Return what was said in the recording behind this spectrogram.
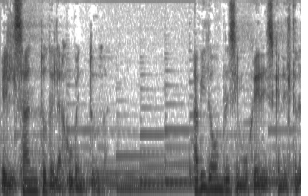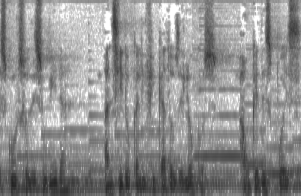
El Santo de la Juventud. Ha habido hombres y mujeres que en el transcurso de su vida han sido calificados de locos, aunque después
